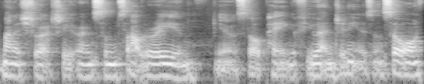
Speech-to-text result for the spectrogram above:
managed to actually earn some salary and, you know, start paying a few engineers and so on.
